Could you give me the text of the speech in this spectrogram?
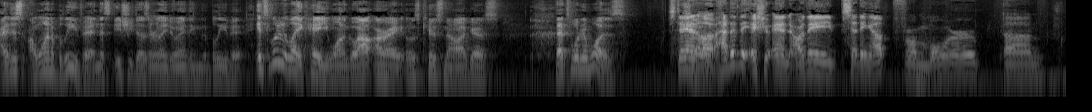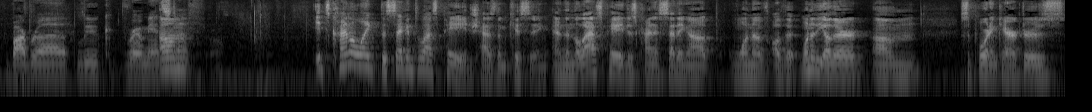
I just I want to believe it, and this issue doesn't really do anything to believe it. It's literally like, hey, you want to go out? All right, let's kiss now. I guess that's what it was. Stan, So- uh, how did the issue end? Are they setting up for more um, Barbara, Luke romance Um, stuff? It's kind of like the second to last page has them kissing, and then the last page is kind of setting up one of other one of the other um, supporting characters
